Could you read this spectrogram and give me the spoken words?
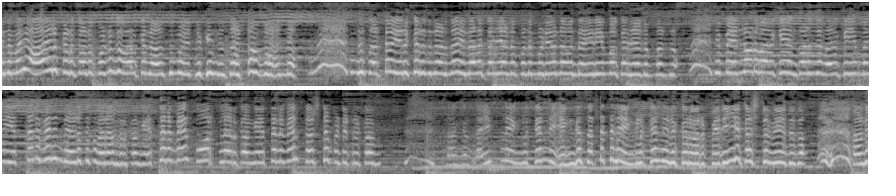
இந்த மாதிரி ஆயிரக்கணக்கான பொண்ணுங்க வாழ்க்கை நாசமாயிட்டு இருக்கு இந்த சட்டம் வேண்டாம். இந்த சட்டம் இருக்கிறதுனாலதான் என்னால கல்யாணம் பண்ண முடியும். நான் தைரியமா கல்யாணம் பண்றோம். இப்ப என்னோட வாழ்க்கையும் என் குழந்தை வாழ்க்கையும் மாதிரி எத்தனை பேர் இந்த இடத்துக்கு வராம இருக்காங்க? எத்தனை பேர் கோர்ட்ல இருக்காங்க? எத்தனை பேர் கஷ்டப்பட்டுட்டு இருக்காங்க? நாங்க லைஃப்ல எங்களுக்கு எங்க சட்டத்துல எங்களுக்குன்னு இருக்கிற ஒரு பெரிய கஷ்டமே இதுதான். ஆனா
